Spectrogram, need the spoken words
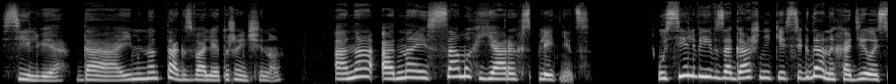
Сильвия, да, именно так звали эту женщину. Она одна из самых ярых сплетниц. У Сильвии в загашнике всегда находилась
